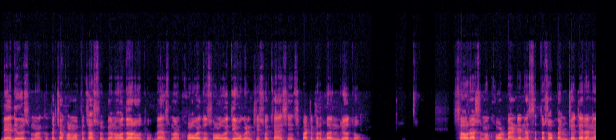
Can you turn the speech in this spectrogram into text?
બે દિવસમાં કપાસિયા ખોળમાં પચાસ રૂપિયાનો વધારો હતો. બેન્ચમાર્ક ખોળ વાયદો સોળ વધી ઓગણત્રીસો ત્યાંસી સપાટી પર બંધ્યો હતો. સૌરાષ્ટ્રમાં ખોળ બ્રાન્ડેડના સત્તરસો પંચોતેર અને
